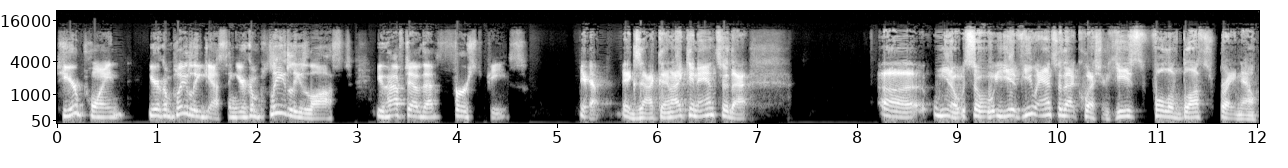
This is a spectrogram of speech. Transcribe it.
to your point, you're completely guessing. You're completely lost. You have to have that first piece. Yeah, exactly. And I can answer that uh, you know, so if you answer that question, he's full of bluffs right now.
